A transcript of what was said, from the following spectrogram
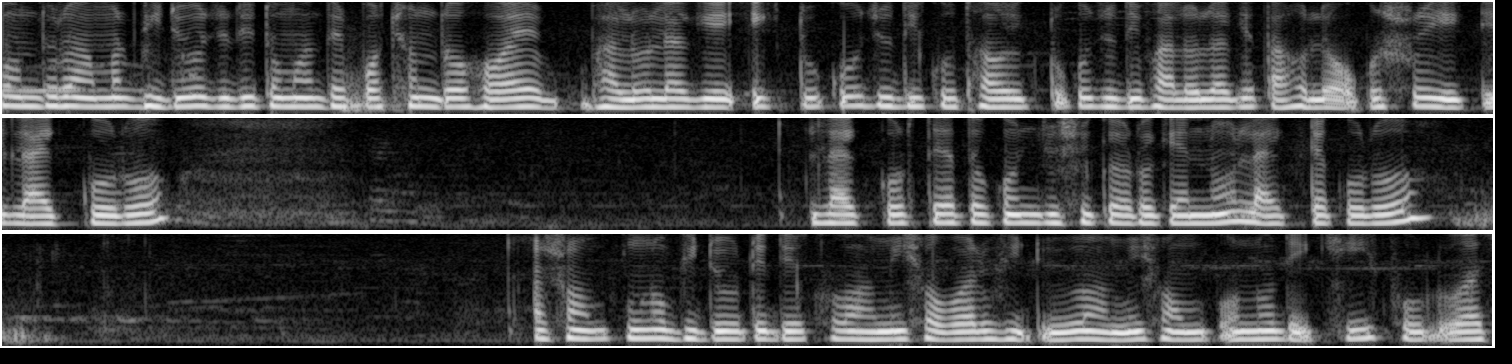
বন্ধুরা, আমার ভিডিও যদি তোমাদের পছন্দ হয়, ভালো লাগে, একটুকু যদি কোথাও একটুকু যদি ভালো লাগে, তাহলে অবশ্যই একটি লাইক করো। লাইক করতে এত কঞ্জুসি করো কেন? লাইকটা করো। আর সম্পূর্ণ ভিডিওটি দেখো, আমি সবার ভিডিও, আমি সম্পূর্ণ দেখি ফুল ওয়াচ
